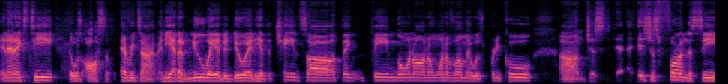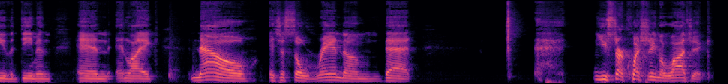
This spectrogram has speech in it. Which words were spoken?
in NXT. It was awesome every time, and he had a new way to do it. He had the chainsaw thing theme going on on one of them. It was pretty cool. Um, just it's just fun to see the demon, and and like now it's just so random that you start questioning the logic.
